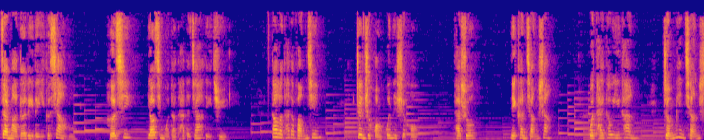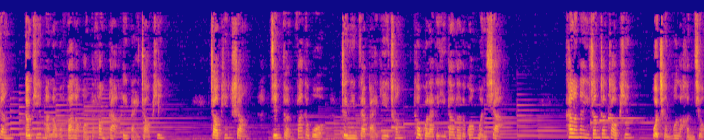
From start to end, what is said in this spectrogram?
在马德里的一个下午，荷西邀请我到他的家里去。到了他的房间，正是黄昏的时候。他说：“你看墙上。”我抬头一看，整面墙上都贴满了我发了黄的放大黑白照片。照片上，剪短发的我正映在百叶窗透过来的一道道的光纹下。看了那一张张照片，我沉默了很久，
